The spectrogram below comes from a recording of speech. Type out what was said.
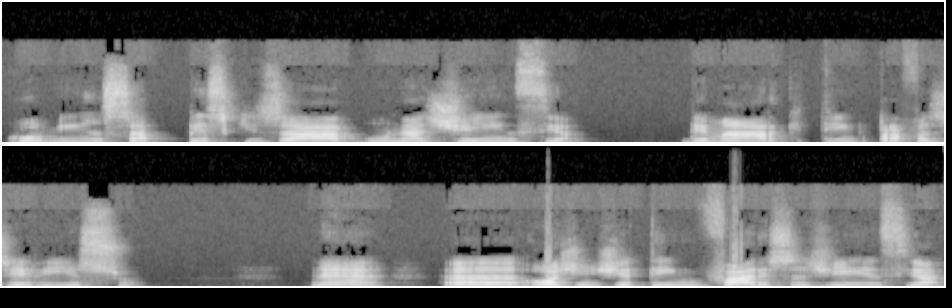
começa a pesquisar uma agência de marketing para fazer isso, né? Uh, hoje em dia tem várias agências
